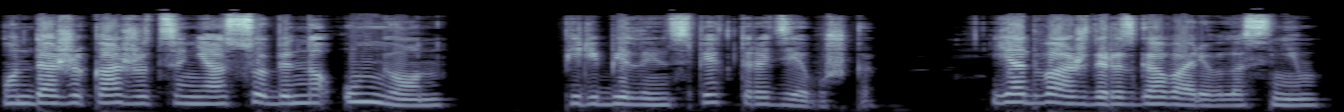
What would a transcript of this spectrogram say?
«Он даже, кажется, не особенно умен», — перебила инспектора девушка. «Я дважды разговаривала с ним»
